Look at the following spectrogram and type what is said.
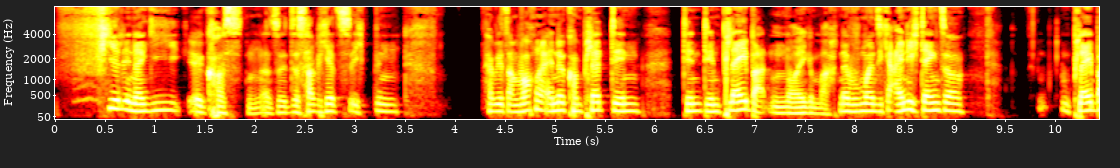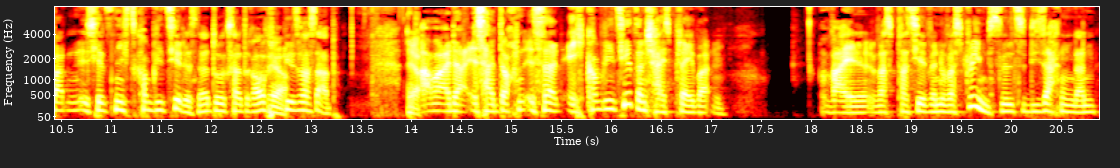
viel Energie äh, kosten. Also das habe ich jetzt, ich bin, habe jetzt am Wochenende komplett den, den, den Play-Button neu gemacht, ne, wo man sich eigentlich denkt, so, ein Play-Button ist jetzt nichts Kompliziertes, ne? Drückst halt drauf, Ja. spielst was ab. Ja. Aber da ist halt doch, ist halt echt kompliziert, so ein scheiß Play-Button. Weil, was passiert, wenn du was streamst? Willst du die Sachen dann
